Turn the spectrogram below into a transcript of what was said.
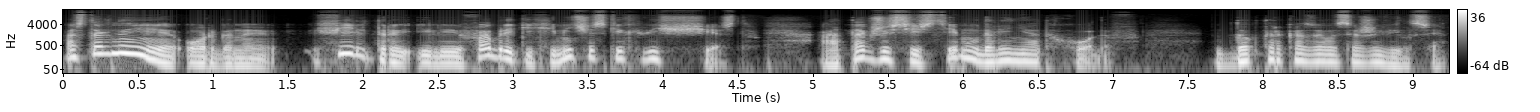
Остальные органы — фильтры или фабрики химических веществ, а также система удаления отходов. Доктор, казалось, оживился.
